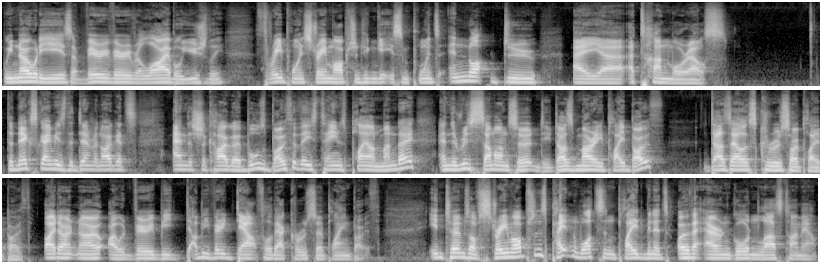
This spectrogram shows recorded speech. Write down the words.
We know what he is, a very, very reliable, usually three point stream option who can get you some points and not do a, uh, a ton more else. The next game is the Denver Nuggets and the Chicago Bulls. Both of these teams play on Monday, and there is some uncertainty. Does Murray play both? Does Alex Caruso play both? I don't know. I would very be I'd be very doubtful about Caruso playing both. In terms of stream options, Peyton Watson played minutes over Aaron Gordon last time out.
